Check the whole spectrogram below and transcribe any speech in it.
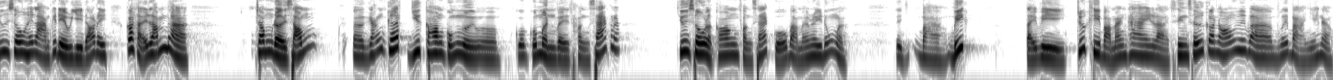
Chúa Giêsu hãy làm cái điều gì đó đi. Có thể lắm là trong đời sống ờ, gắn kết với con của người ờ, của, của mình về thần xác đó. Chúa Giêsu là con phần xác của bà Mary đúng không ạ? Thì bà biết tại vì trước khi bà mang thai là thiên sứ có nói với bà với bà như thế nào?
